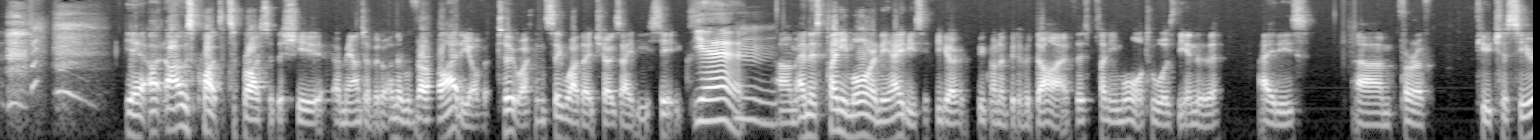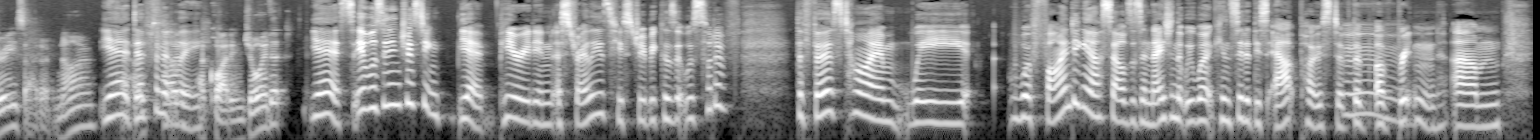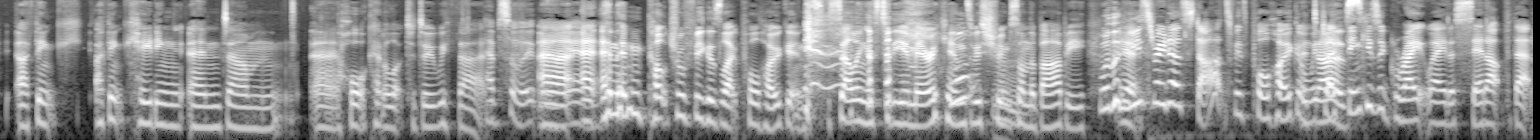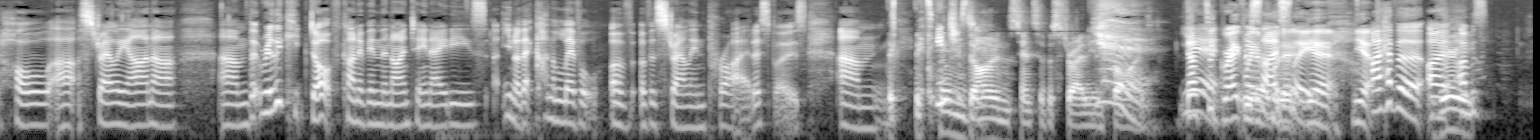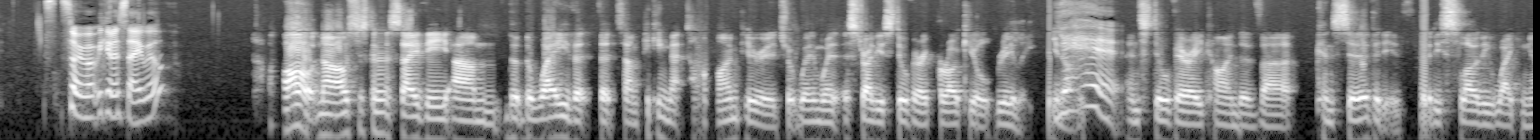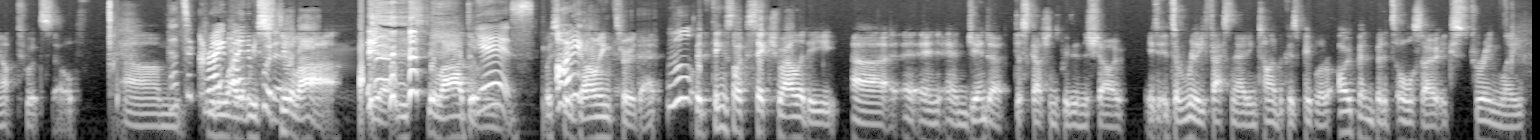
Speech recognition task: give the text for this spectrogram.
yeah, I, I was quite surprised at the sheer amount of it and the variety of it too. I can see why they chose 86. yeah. Mm. Um, and there's plenty more in the 80s if you go if you've gone a bit of a dive. There's plenty more towards the end of the 80s um, for a future series. I don't know. Yeah, I hope so. definitely. I quite enjoyed it. Yes, it was an interesting, yeah, period in Australia's history because it was sort of the first time we were finding ourselves as a nation that we weren't considered this outpost of the of Britain. Um, I think I think Keating and um, uh, Hawke had a lot to do with that. Absolutely, Uh, yeah. and, and then cultural figures like Paul Hogan selling us to the Americans with shrimps on the Barbie. Well, the Yeah. newsreader starts with Paul Hogan, It which I think is a great way to set up that whole uh, Australiana um, that really kicked off kind of in the 1980s, you know, that kind of level of, of Australian pride, I suppose. Um, The, the it's Ken. Done sense of Australian Yeah. pride. That's yeah, a great way to put it. Yeah, yeah. I have a. I, I Very- was. Sorry, what were we going to say, Will? Oh no, I was just going to say the um, the, the way that that um, picking that time period when when Australia is still very parochial, really, you know, Yeah. and still very kind of uh, conservative, but is slowly waking up to itself. Um, That's a great way to we put it. still are. Yeah, we still are doing. Yes. we're still I- going through that. Well- but things like sexuality uh, and, and gender discussions within the show, it's, it's a really fascinating time because people are open, but it's also extremely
